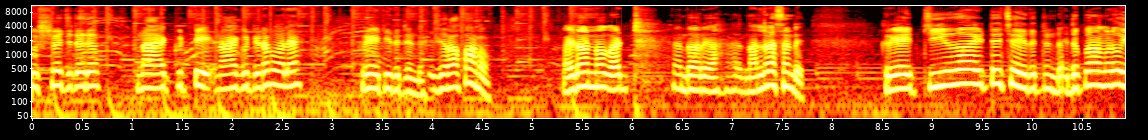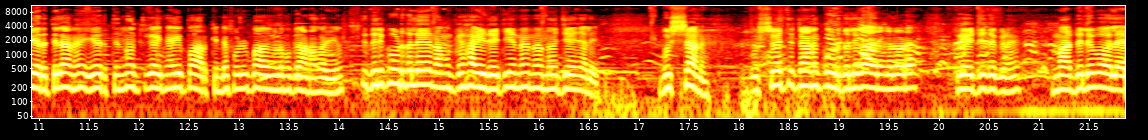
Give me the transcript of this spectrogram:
ബുഷ് വെച്ചിട്ടൊരു നായക്കുട്ടി നായക്കുട്ടിയുടെ പോലെ ക്രിയേറ്റ് ചെയ്തിട്ടുണ്ട്. ജിറാഫാണോ? ഐ ഡോണ്ട് നോ ബട്ട് എന്താ പറയുക നല്ല രസമുണ്ട്. ക്രിയേറ്റീവായിട്ട് ചെയ്തിട്ടുണ്ട്. ഇതിപ്പോ നമ്മൾ ഉയരത്തിലാണ്. ഉയരത്തിൽ നോക്കി കഴിഞ്ഞാൽ ഈ പാർക്കിന്റെ ഫുൾ ഭാഗങ്ങൾ നമുക്ക് കാണാൻ കഴിയും. ഇതിൽ കൂടുതൽ നമുക്ക് ഹൈലൈറ്റ് ചെയ്യുന്നത് എന്താണെന്ന് വെച്ച് കഴിഞ്ഞാൽ ബുഷാണ് ബുഷ് വെച്ചിട്ടാണ് കൂടുതൽ കാര്യങ്ങൾ ഇവിടെ ക്രിയേറ്റ് ചെയ്തിരിക്കുന്നത് മതിൽ പോലെ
